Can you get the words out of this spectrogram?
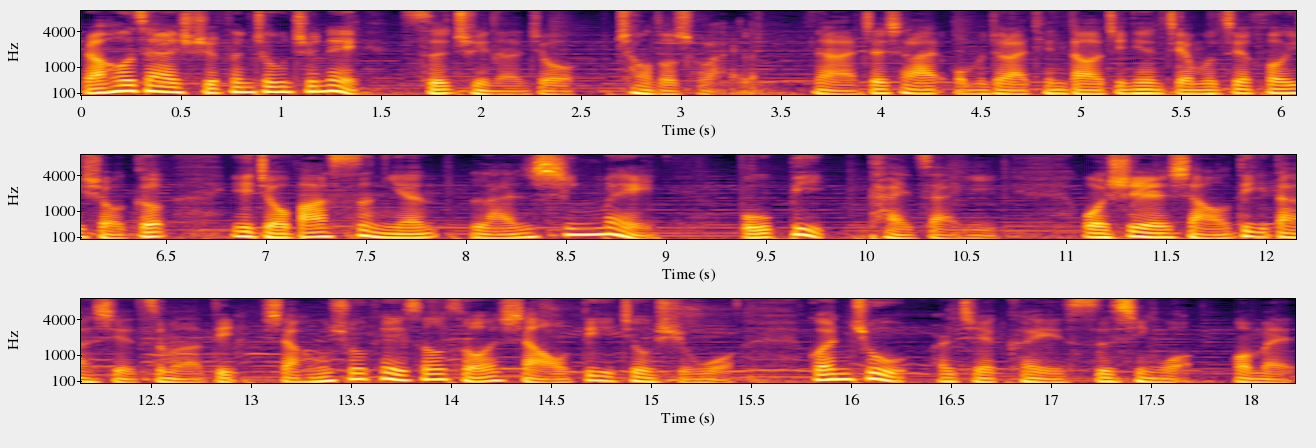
然后在十分钟之内，词曲呢就创作出来了。那接下来我们就来听到今天节目最后一首歌，一九八四年蓝心湄，不必太在意。我是小弟，大写字母的弟。小红书可以搜索“小弟就是我”，关注，而且可以私信我。我们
